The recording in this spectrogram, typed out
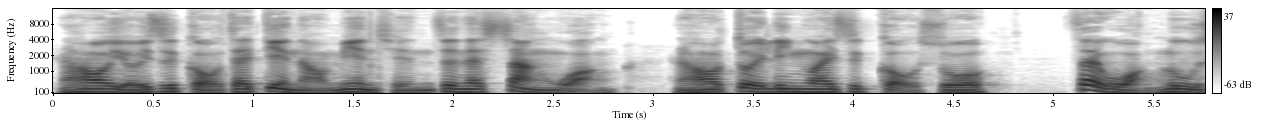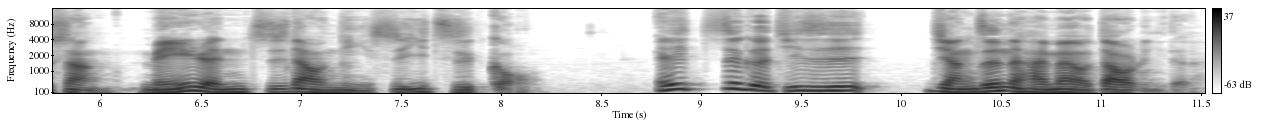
然后有一只狗在电脑面前正在上网，然后对另外一只狗说：“在网络上，没人知道你是一只狗。”诶，这个其实讲真的还蛮有道理的。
